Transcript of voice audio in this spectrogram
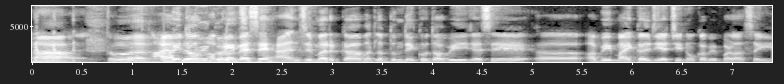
हाँ तो अभी तो अभी वैसे हैंड जिमर का मतलब तुम देखो तो अभी जैसे अभी माइकल जियाचिनो का भी बड़ा सही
